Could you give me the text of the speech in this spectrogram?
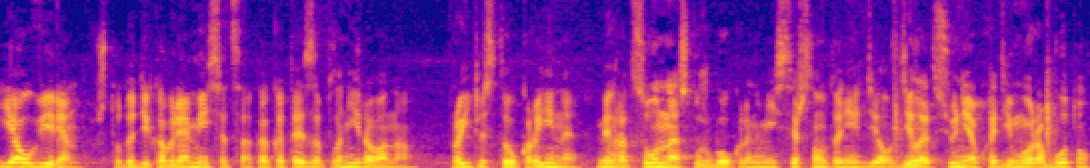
я уверен, что до декабря месяца, как это и запланировано, правительство Украины, Миграционная служба Украины, Министерство внутренних дел сделает всю необходимую работу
